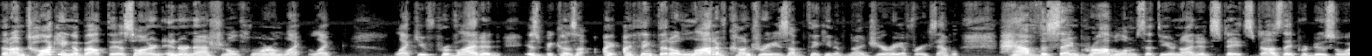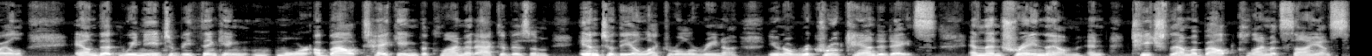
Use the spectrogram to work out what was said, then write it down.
that I'm talking about this on an international forum like, like like you've provided is because I, I, think that a lot of countries, I'm thinking of Nigeria, for example, have the same problems that the United States does. They produce oil, and that we need to be thinking more about taking the climate activism into the electoral arena. You know, recruit candidates and then train them and teach them about climate science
